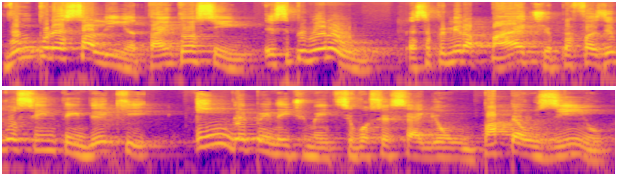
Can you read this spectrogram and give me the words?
vamos por essa linha, tá? Então, assim, esse primeiro, essa primeira parte é para fazer você entender que, independentemente se você segue um papelzinho,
